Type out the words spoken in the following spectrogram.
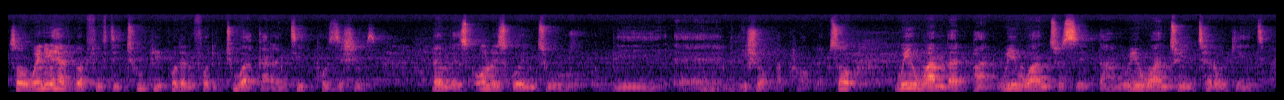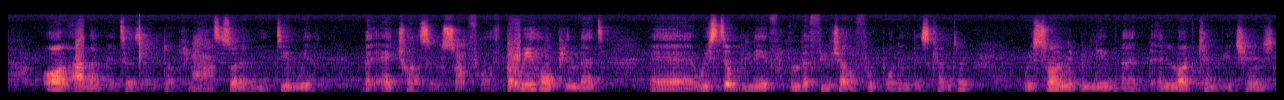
So when you have got 52 people and 42 are guaranteed positions, then there's always going to be uh, an issue of the problem. So we want that part. We want to sit down. We want to interrogate all other matters and documents so that we deal with the actuals and so forth. But we're hoping that uh, we still believe in the future of football in this country. We strongly believe that a lot can be changed,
